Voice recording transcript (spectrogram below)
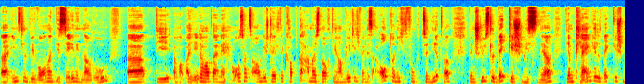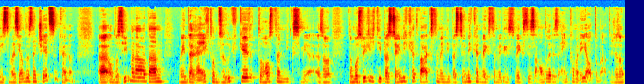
äh, Inselbewohnern gesehen in Nauru. Äh, die, jeder hat eine Haushaltsangestellte gehabt, damals noch, die haben wirklich, wenn das Auto nicht funktioniert hat, den Schlüssel weggeschmissen. Ja? Die haben Kleingeld weggeschmissen, weil sie haben das nicht schätzen können. Äh, und da sieht man aber dann, wenn der Reichtum zurückgeht, du hast dann nichts mehr. Also da muss wirklich die Persönlichkeit wachsen. Wenn die Persönlichkeit wächst, dann wächst das andere, das Einkommen eh automatisch. Also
